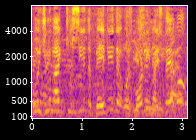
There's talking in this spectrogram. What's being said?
Would you like to see the baby that was born in my stable?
